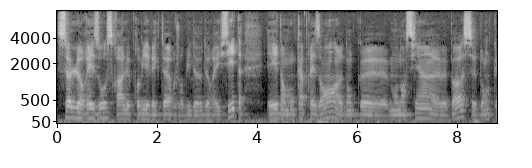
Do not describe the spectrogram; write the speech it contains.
seul le réseau sera le premier vecteur aujourd'hui de, réussite. Et dans mon cas présent, euh, donc euh, mon ancien euh, boss, donc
